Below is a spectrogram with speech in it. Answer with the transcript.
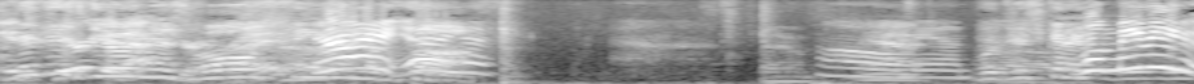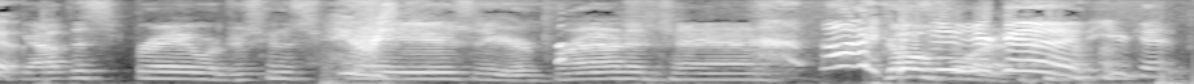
you're just period doing this whole right? thing You're right, the yeah. Oh Yeah. man. We're just gonna. Well, maybe- we we got the spray. We're just gonna spray you so you're brown and tan. Go for You're it. good. You're good.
